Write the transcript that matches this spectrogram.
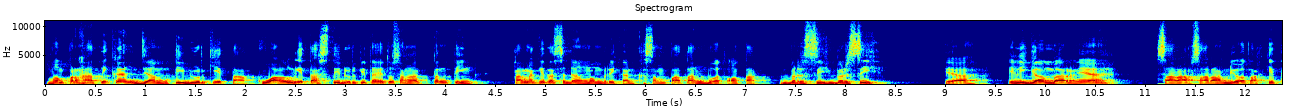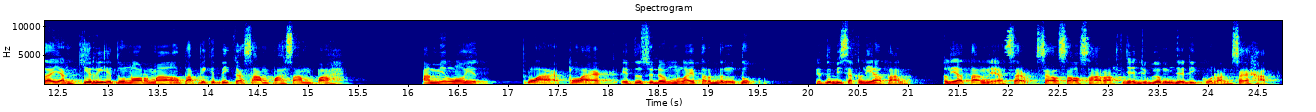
memperhatikan jam tidur kita, kualitas tidur kita itu sangat penting karena kita sedang memberikan kesempatan buat otak bersih-bersih. Ya, ini gambarnya saraf-saraf di otak kita yang kiri itu normal, tapi ketika sampah-sampah amyloid plaque itu sudah mulai terbentuk, itu bisa kelihatan. Kelihatan ya, sel-sel sarafnya juga menjadi kurang sehat.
